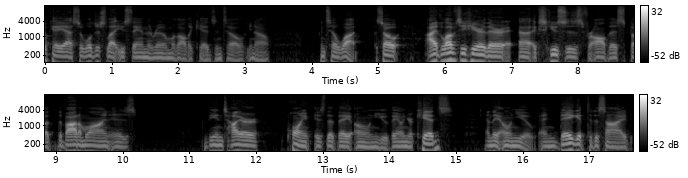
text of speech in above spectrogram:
okay yeah so we'll just let you stay in the room with all the kids until you know until what? So I'd love to hear their uh, excuses for all this, but the bottom line is the entire point is that they own you. They own your kids and they own you. And they get to decide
